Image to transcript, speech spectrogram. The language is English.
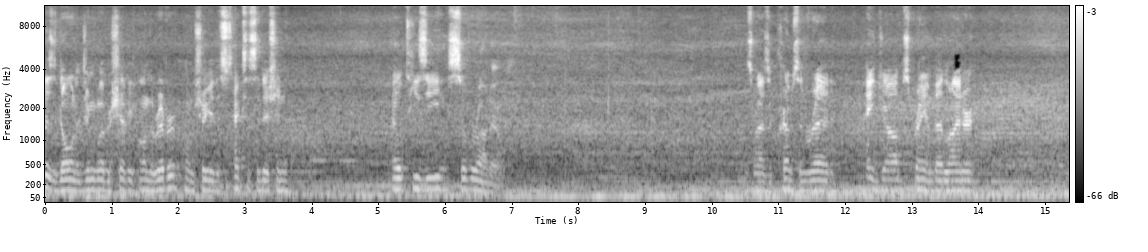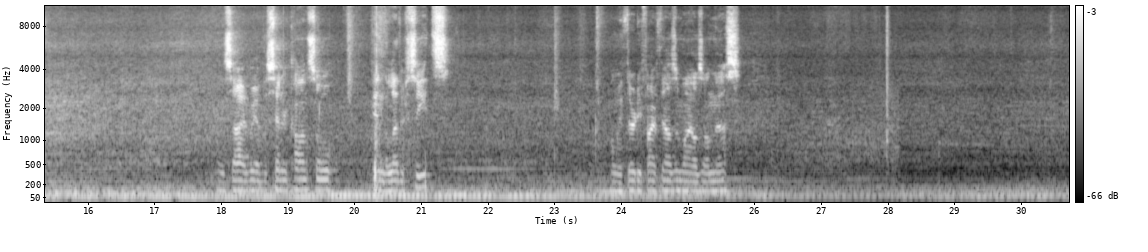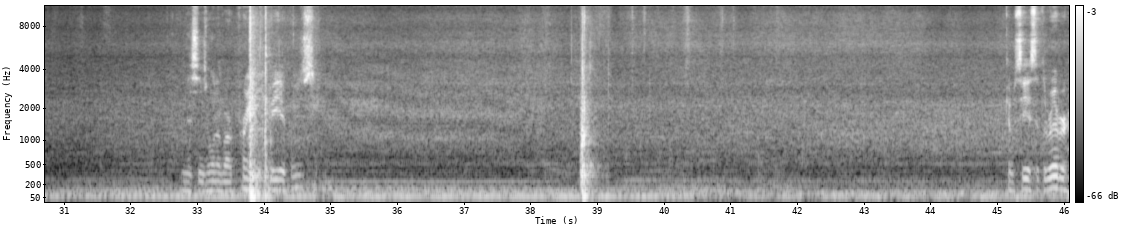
This is Dolan at Jim Glover Chevy on the river. I'm going to show you this Texas edition LTZ Silverado. This one has a crimson red paint job, spray and bed liner. Inside we have the center console and the leather seats. Only 35,000 miles on this. And this is one of our premium vehicles. Come see us at the river.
